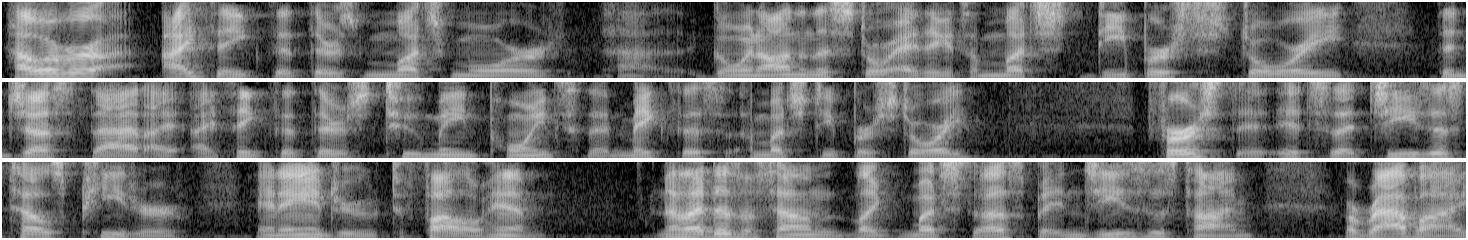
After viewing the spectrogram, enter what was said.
However, I think that there's much more uh, going on in this story. I think it's a much deeper story than just that. I, I think that there's two main points that make this a much deeper story. First, it's that Jesus tells Peter and Andrew to follow him. Now, that doesn't sound like much to us, but in Jesus' time, a rabbi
